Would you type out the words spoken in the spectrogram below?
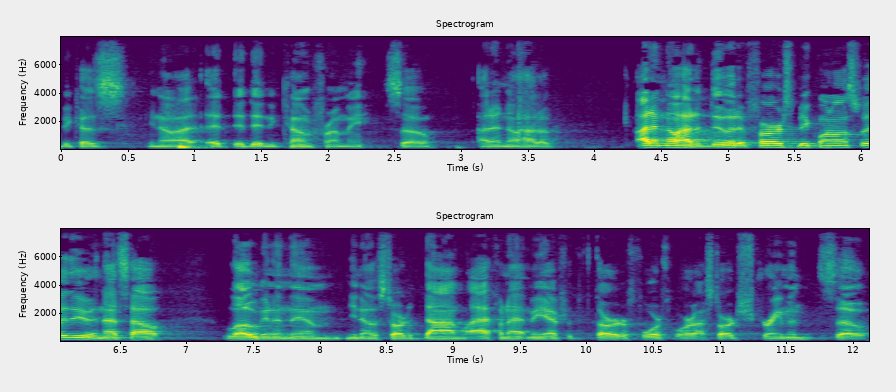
because you know I, it, it didn't come from me. So I didn't know how to. I didn't know how to do it at first. To be quite honest with you, and that's how Logan and them, you know, started dying laughing at me after the third or fourth word. I started screaming. So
